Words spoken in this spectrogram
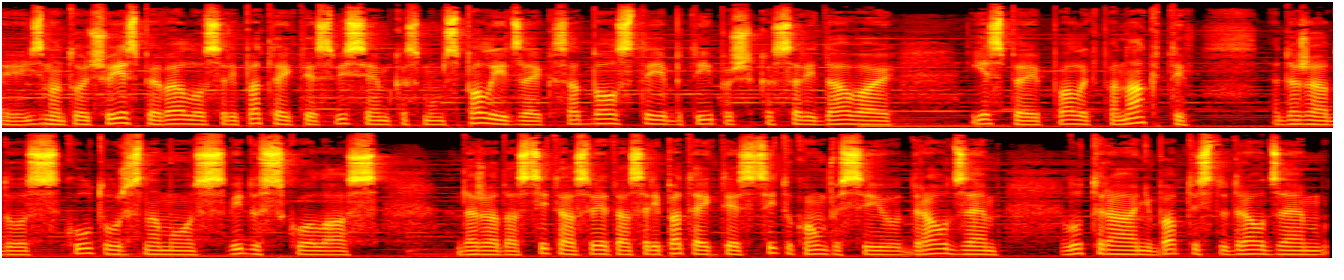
Izmantojot šo iespēju, vēlos arī pateikties visiem, kas mums palīdzēja, kas atbalstīja, bet īpaši, kas arī dāvāja iespēju palikt pa nakti dažādos kultūras namos, vidusskolās, dažādās citās vietās, arī pateikties citu konfesiju draugiem, Lutāņu, Baptistu draugiem,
